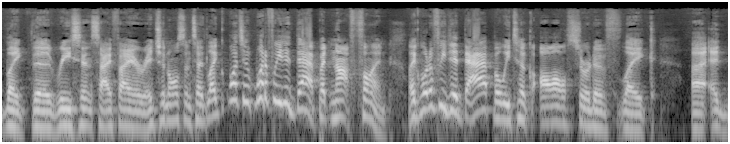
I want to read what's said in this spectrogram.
like the recent sci-fi originals and said like what's it, what if we did that but not fun? Like what if we did that but we took all sort of like uh, a-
